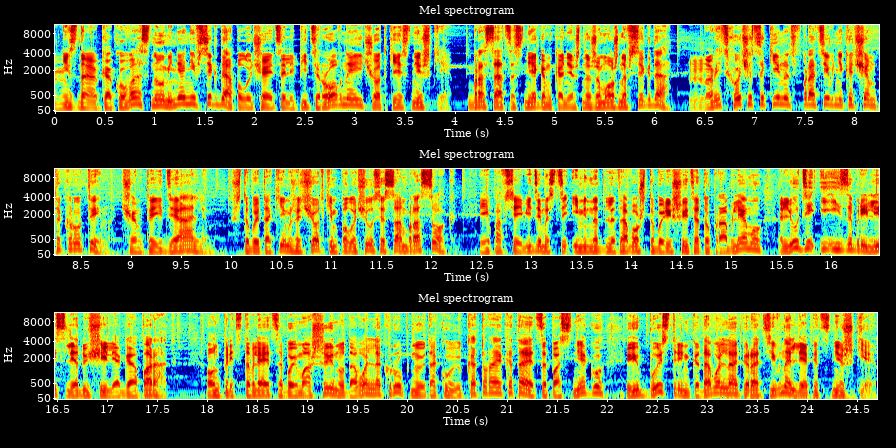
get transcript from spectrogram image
Не знаю, как у вас, но у меня не всегда получается лепить ровные и четкие снежки. Бросаться снегом, конечно же, можно всегда. Но ведь хочется кинуть в противника чем-то крутым, чем-то идеальным, чтобы таким же четким получился сам бросок. И, по всей видимости, именно для того, чтобы решить эту проблему, люди и изобрели следующий лего-аппарат. Он представляет собой машину, довольно крупную такую, которая катается по снегу и быстренько, довольно оперативно лепит снежки.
